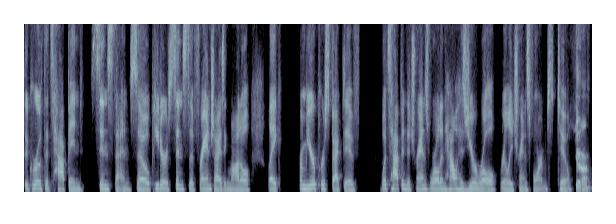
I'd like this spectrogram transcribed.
the growth that's happened since then. So Peter, since the franchising model, like from your perspective, what's happened to Transworld and how has your role really transformed too? Sure.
